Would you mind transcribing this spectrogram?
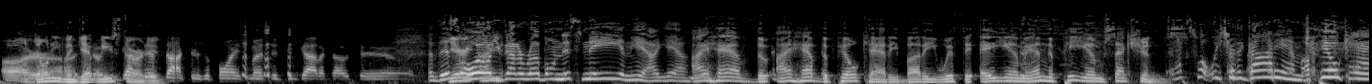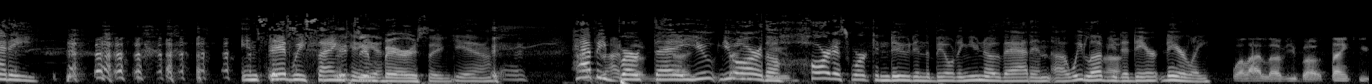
or Oh, don't even uh, get you know, me you've got started. This doctor's appointment that you got to go to. This Gary, oil I- you got to rub on this knee, and yeah, yeah. I have the I have the pill caddy, buddy, with the AM and the PM sections. That's what we should have got him a pill caddy. Instead, we sang It's to you. embarrassing. Yeah. Happy I love you birthday. guys. You you are the you. hardest working dude in the building. You know that and uh, we love you to dear, dearly. Well, I love you both. Thank you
